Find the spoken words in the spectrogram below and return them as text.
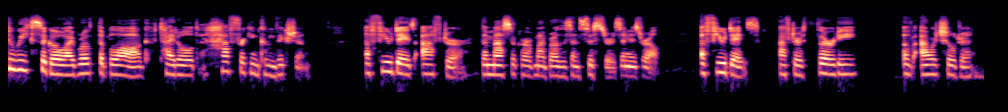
Two weeks ago, I wrote the blog titled Half Freaking Conviction, a few days after the massacre of my brothers and sisters in Israel, a few days after 30 of our children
